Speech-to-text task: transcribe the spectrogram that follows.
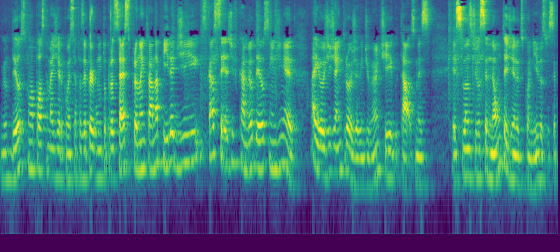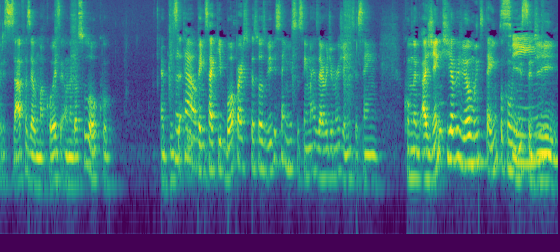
meu Deus, como eu posso ter mais dinheiro? Comecei a fazer pergunta, processo eu não entrar na pilha de escassez, de ficar, meu Deus, sem dinheiro. Aí hoje já entrou, já vendi o meu antigo e tal, mas esse lance de você não ter dinheiro disponível, se você precisar fazer alguma coisa, é um negócio louco. É. Total. Pensar que boa parte das pessoas vive sem isso, sem uma reserva de emergência, sem. A gente já viveu muito tempo com Sim. isso, de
